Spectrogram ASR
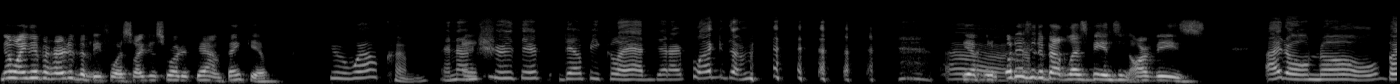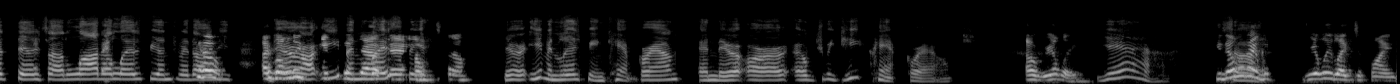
No, I never heard of them before, so I just wrote it down. Thank you. you're welcome, and I'm you. sure that they'll be glad that I plugged them. Yeah, but what is Uh, it about lesbians and RVs? I don't know, but there's a lot of lesbians with No, RVs. I've There only are even out now, lesbian- so- There are even lesbian campgrounds, and there are LGBT campgrounds. Oh, really? Yeah. You know what I would really like to find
